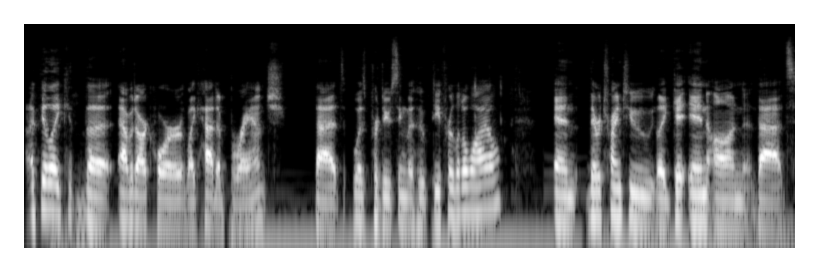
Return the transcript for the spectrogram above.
I feel like the Abadar Corps like had a branch that was producing the Hoopty for a little while, and they were trying to like get in on that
